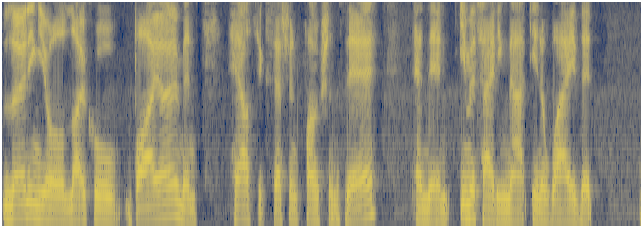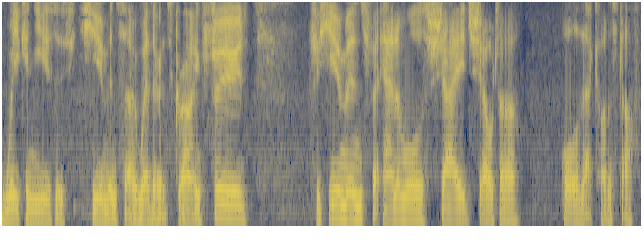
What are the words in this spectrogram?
learning your local biome and how succession functions there, and then imitating that in a way that we can use as humans. So, whether it's growing food for humans, for animals, shade, shelter, all of that kind of stuff.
